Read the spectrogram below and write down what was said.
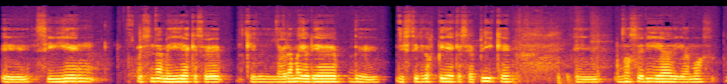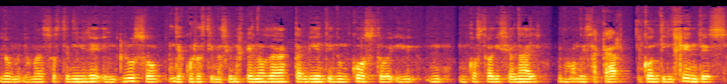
eh, si bien es una medida que, se, que la gran mayoría de distritos pide que se aplique, eh, no sería, digamos, lo, más sostenible incluso, de acuerdo a estimaciones que nos da, también tiene un costo y un, costo adicional de sacar contingentes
